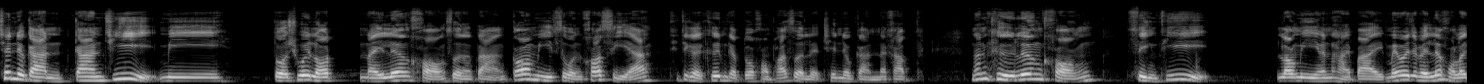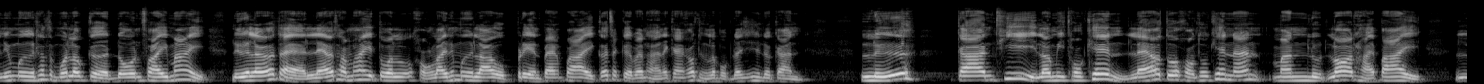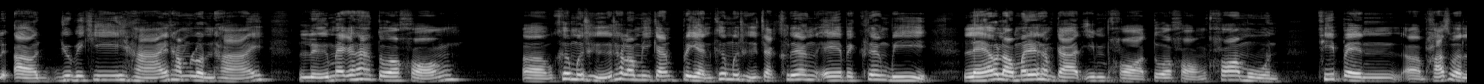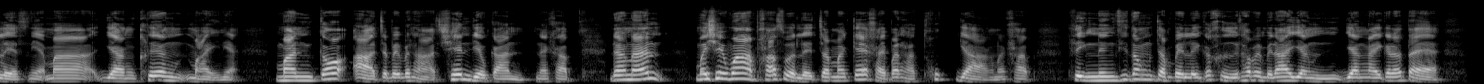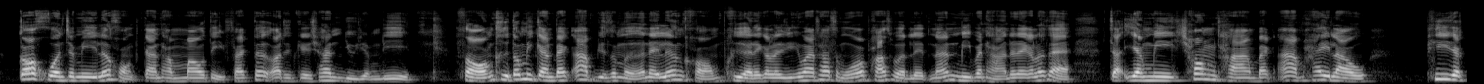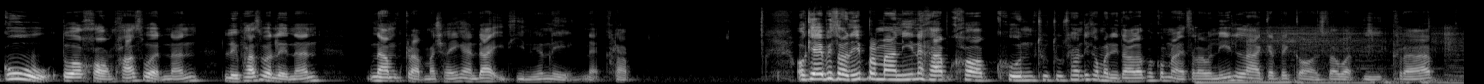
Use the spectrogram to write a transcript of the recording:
เช่นเดียวกันการที่มีตัวช่วยลดในเรื่องของส่วนต่างๆ ก็มีส่วนข้อเสียที่จะเกิดขึ้นกับตัวของ passwordless เช่นเดียวกันนะครับ นั่นคือเรื่องของสิ่งที่ เรามีมันหายไป ไม่ว่าจะเป็นเรื่องของลายนิ้วมือ ถ้าสมมติเราเกิดโดนไฟไหม้หรืออะไรก็แต่แล้วทำให้ตัวของลายนิ้วมือเราเปลี่ยนแปลงไป ก็จะเกิดปัญหาในการเข้าถึงระบบได้เช่นเดียวกัน หรือการที่เรามีโทเค็นแล้วตัวของโทเค็นนั้น มันหลุดรอดหายไปอ่า UB key หายทำหล่นหาย หรือแม้กระทั่งตัวของเอ่อเครื่องมือถือถ้าเรามีการเปลี่ยนเครื่องมือถือจากเครื่อง A ไปเครื่อง B แล้วเราไม่ได้ทำการ import ตัวของข้อมูล ที่เป็นเอ่อ passwordless เนี่ยมายังเครื่องใหม่เนี่ยมันก็อาจจะเป็นปัญหาเช่นเดียวกันนะครับ ดังนั้นไม่ใช่ว่า passwordless จะมาแก้ไขปัญหาทุกอย่างนะครับ สิ่งหนึ่งที่ต้องจำเป็นเลยก็คือถ้าเป็นไปได้ยังยังไงก็แล้วแต่ ก็ควรจะมีเรื่องของการทำ multi factor authentication อยู่อย่างดี 2 คือต้องมีการแบ็กอัพอยู่เสมอในเรื่องของเผื่อในกรณีที่ว่าถ้าสมมติว่า passwordless นั้นมีปัญหาใดๆก็แล้วแต่ จะยังมีช่องทาง backup ให้เราที่จะกู้ตัวของ password นั้น หรือ passwordless นั้นนำกลับมาใช้งานได้อีกทีนึงนั่นเองนะครับโอเค episode นี้ประมาณนี้นะครับ ขอบคุณทุกๆท่านที่เข้ามาติดตามแล้วพบกันใหม่สำหรับวันนี้ลากันไปก่อน สวัสดีครับ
